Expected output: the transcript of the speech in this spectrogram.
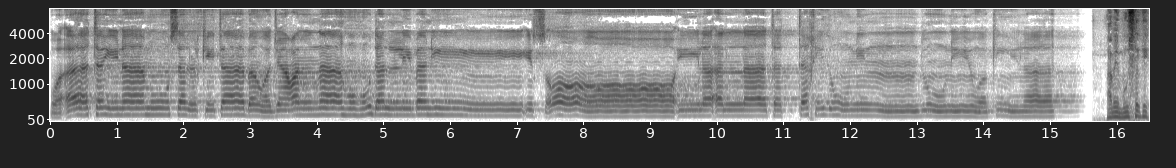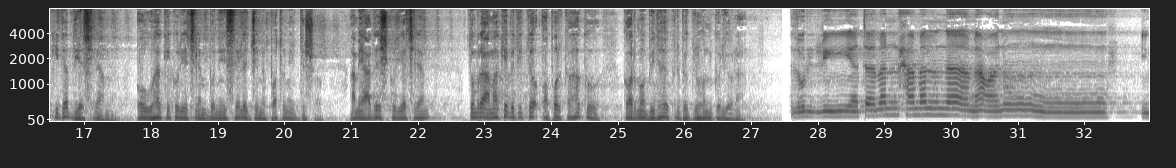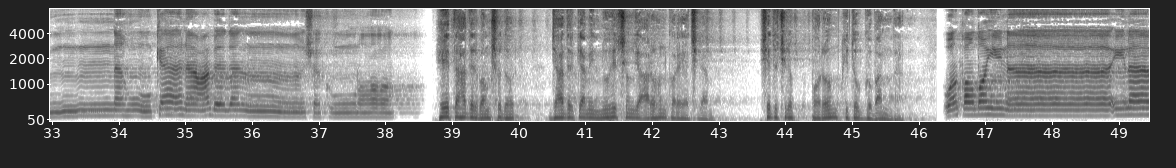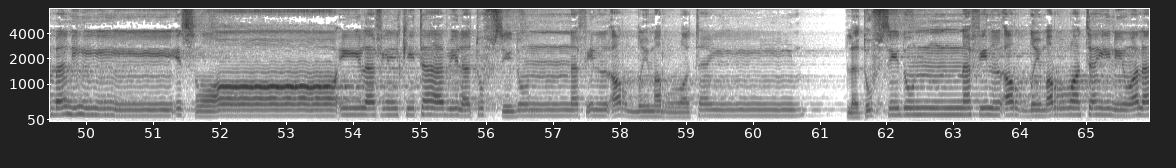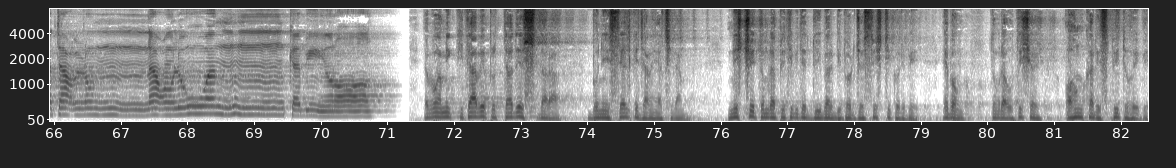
واتينا موسى الكتاب وجعلناه هدى لبني اسرائيل الا تتخذوا من دوني وكيلا আমি মুসাকে কিতাব দিয়েছিলাম ও উহাকে করিয়াছিলাম বনি ইসরায়েলের জন্য পথ নির্দেশক আমি আদেশ করিয়াছিলাম তোমরা আমাকে ব্যতীত অপর কাহাকেও কর্মবিধায়ক রূপে গ্রহণ করিও না ذرية من حملنا مع نوح إنه كان عبدا شكورا হে তাহাদের বংশধর যাহাদেরকে আমি নুহের সঙ্গে আরোহণ করাইয়াছিলাম সে তো ছিল পরম কৃতজ্ঞ বান্দা وقضينا إلى بني إسرائيل في الكتاب لتفسدن في الأرض مرتين لتفسدن في الأرض مرتين ولتعلن علوا كبيرا এবং আমি কিতাবে প্রত্যাদেশ দ্বারা বনি ইসরায়েলকে জানাইয়াছিলাম নিশ্চয় তোমরা পৃথিবীতে দুইবার বিপর্যয় সৃষ্টি করিবে এবং তোমরা অতিশয় অহংকারে স্ফীত হইবে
